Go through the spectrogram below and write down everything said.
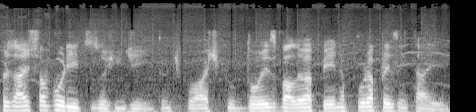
personagens favoritos hoje em dia. Então, tipo, eu acho que o 2 valeu a pena por apresentar ele.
